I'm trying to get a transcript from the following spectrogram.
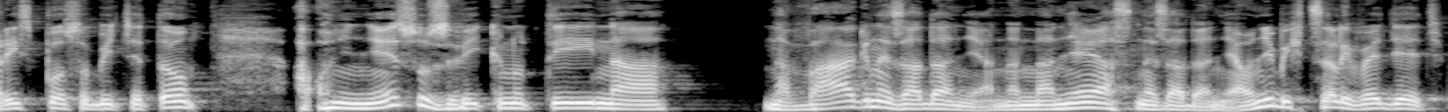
prispôsobíte to a oni nie sú zvyknutí na, na vágne zadania, na, na nejasné zadania. Oni by chceli vedieť,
